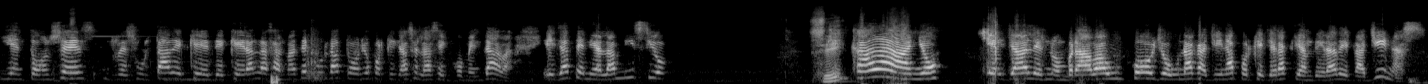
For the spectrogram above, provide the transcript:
y entonces resulta de que, de que eran las almas del purgatorio porque ella se las encomendaba. Ella tenía la misión ¿Sí? cada año ella les nombraba un pollo, una gallina, porque ella era criandera de gallinas.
